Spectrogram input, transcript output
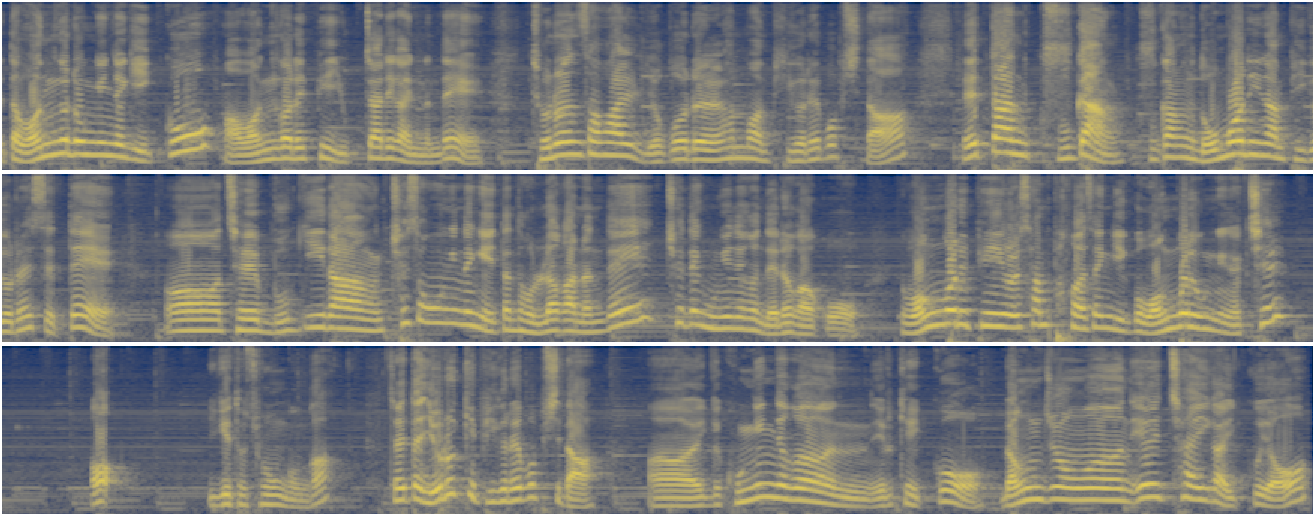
일단 원거리 공격력이 있고 어, 원거리 피 6자리가 있는데 조련사활 요거를 한번 비교를 해봅시다 일단 9강 9강 노멀이랑 비교를 했을 때 어, 제 무기랑 최소 공격력이 일단 더 올라가는데 최대 공격력은 내려가고 원거리 피해율 3%가 생기고 원거리 공격력 7? 어? 이게 더 좋은 건가? 자 일단 이렇게 비교를 해봅시다 어 이게 공격력은 이렇게 있고 명중은 1 차이가 있고요.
